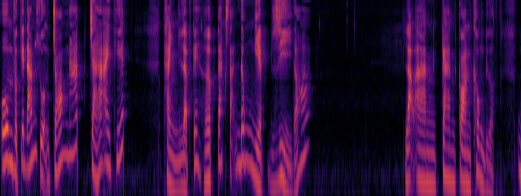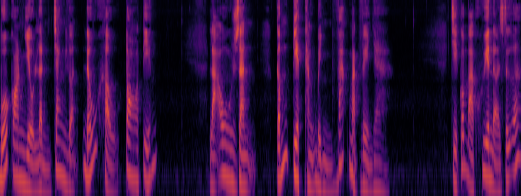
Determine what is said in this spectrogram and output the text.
ôm vào cái đám ruộng chó ngáp chả ai thiết. Thành lập cái hợp tác xã nông nghiệp gì đó. Lão An can con không được. Bố con nhiều lần tranh luận đấu khẩu to tiếng. Lão giận, cấm tiệt thằng Bình vác mặt về nhà. Chỉ có bà khuyên ở giữa,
